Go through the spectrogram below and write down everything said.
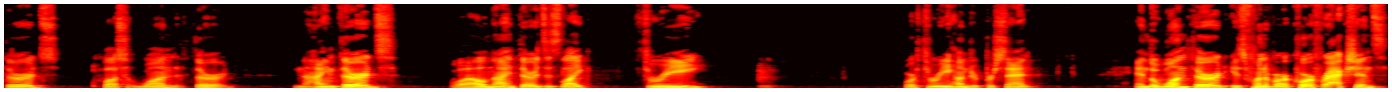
thirds plus 1 third. 9 thirds? Well, 9 thirds is like 3 or 300%. And the 1 third is one of our core fractions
